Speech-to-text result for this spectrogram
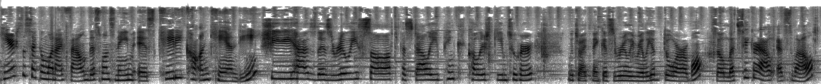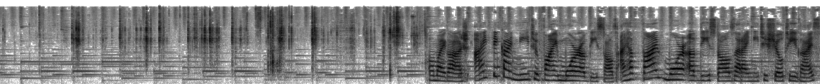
Here's the second one I found. This one's name is Katie Cotton Candy. She has this really soft pastel pink color scheme to her which I think is really, really adorable. So let's take her out as well. Oh my gosh, I think I need to find more of these dolls. I have five more of these dolls that I need to show to you guys.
